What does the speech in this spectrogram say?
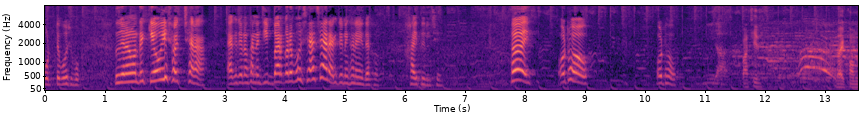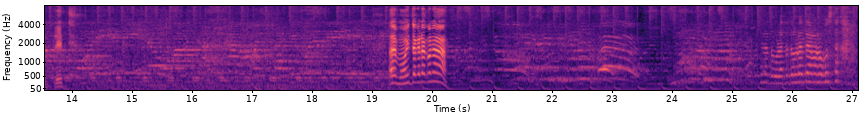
পড়তে বসবো। দুজনের মধ্যে কেউই সচ্ছে না। একজন ওখানে জিভ বার করে বসে আছে আর একজন এখানে দেখো, হাই তুলছে। হেই, ওঠো ওঠো। পাঁচিল প্রায় কমপ্লিট। এই মহিতাকে ডাকো না। দৌড়াতে দৌড়াতে আমার অবস্থা খারাপ।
